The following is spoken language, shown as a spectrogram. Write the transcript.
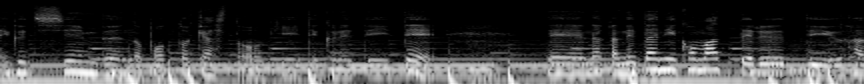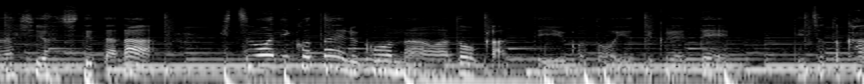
江口新聞のポッドキャストを聞いてくれていてでなんかネタに困ってるっていう話をしてたら質問に答えるコーナーはどうかっていうことを言ってくれてでちょっと考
